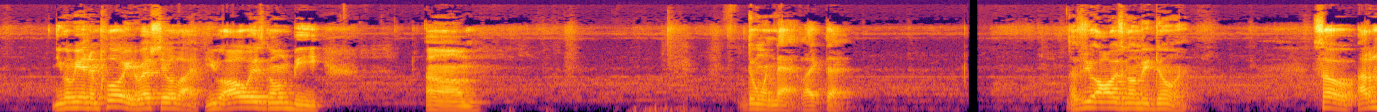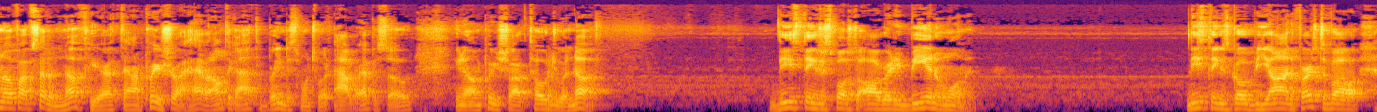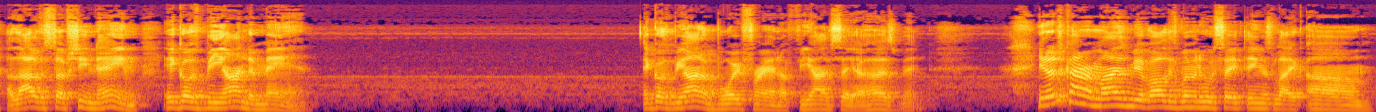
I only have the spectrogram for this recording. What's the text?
You're gonna be an employee the rest of your life. You always gonna be, um, doing that like that. That's what you're always gonna be doing. So I don't know if I've said enough here. I think, I'm pretty sure I have. I don't think I have to bring this one to an hour episode. You know, I'm pretty sure I've told you enough. These things are supposed to already be in a woman. These things go beyond. First of all, a lot of the stuff she named, it goes beyond a man. It goes beyond a boyfriend, a fiance, a husband. You know, this kind of reminds me of all these women who say things like, um,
